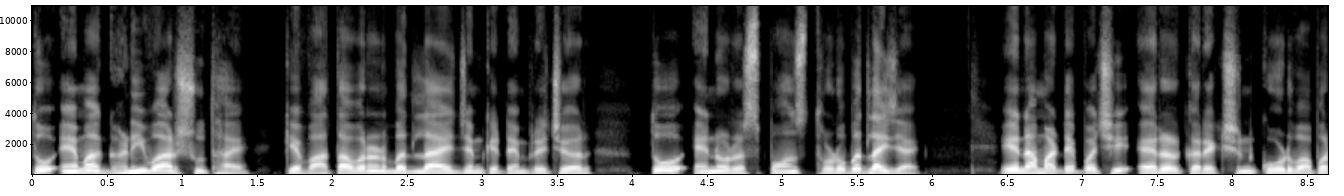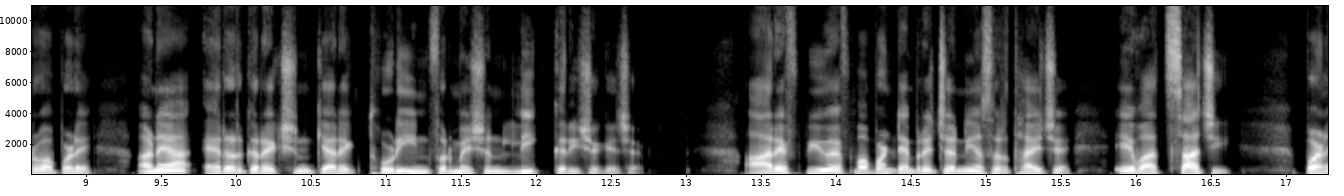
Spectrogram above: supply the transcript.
તો એમાં ઘણીવાર શું થાય કે વાતાવરણ બદલાય જેમ કે ટેમ્પરેચર તો એનો રિસ્પોન્સ થોડો બદલાઈ જાય. એના માટે પછી એરર કરેક્શન કોડ વાપરવા પડે અને આ એરર કરેક્શન ક્યારેક થોડી ઇન્ફોર્મેશન લીક કરી શકે છે. આરએફપીયુએફમાં પણ ટેમ્પરેચરની અસર થાય છે, એ વાત સાચી, પણ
